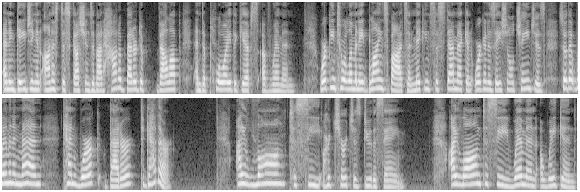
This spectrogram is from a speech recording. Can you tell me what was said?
and engaging in honest discussions about how to better develop and deploy the gifts of women, working to eliminate blind spots and making systemic and organizational changes so that women and men can work better together. I long to see our churches do the same. I long to see women awakened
